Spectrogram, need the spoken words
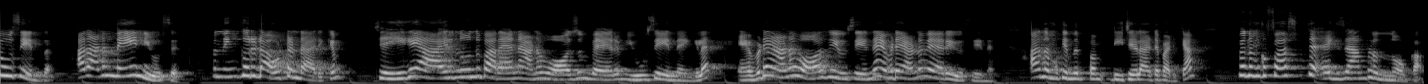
യൂസ് ചെയ്യുന്നത്. അതാണ് മെയിൻ യൂസ് അപ്പൊ നിങ്ങൾക്ക് ഒരു ഡൗട്ട് ഉണ്ടായിരിക്കും. ചെയ്യുകയായിരുന്നു എന്ന് പറയാനാണ് വാസും വേറും യൂസ് ചെയ്യുന്നതെങ്കിൽ എവിടെയാണ് വാസ് യൂസ് ചെയ്യുന്നത് എവിടെയാണ് വേറെ യൂസ് ചെയ്യുന്നത്? അത് നമുക്ക് ഇന്നിപ്പം ഡീറ്റെയിൽ ആയിട്ട് പഠിക്കാം. ഇപ്പൊ നമുക്ക് ഫസ്റ്റ് എക്സാമ്പിൾ ഒന്ന് നോക്കാം.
